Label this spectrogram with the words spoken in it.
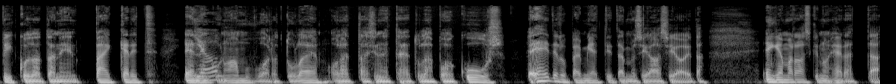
pikku tota niin, päikkärit ennen Joo. kuin aamuvuoro tulee. Olettaisin, että he tulee puoli kuusi. Ja heitä rupeaa miettimään tämmöisiä asioita. Enkä mä raskinut herättää.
